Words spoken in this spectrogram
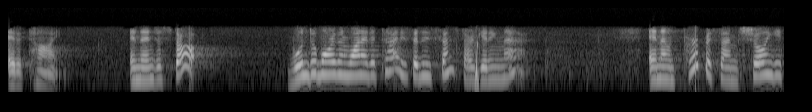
at a time, and then just stopped. Wouldn't do more than one at a time. He said, and his son started getting mad. And on purpose, I'm showing it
